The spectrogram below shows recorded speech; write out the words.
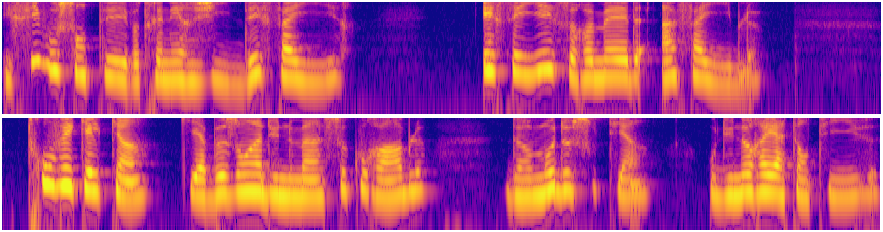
Et si vous sentez votre énergie défaillir, essayez ce remède infaillible. Trouvez quelqu'un qui a besoin d'une main secourable, d'un mot de soutien ou d'une oreille attentive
